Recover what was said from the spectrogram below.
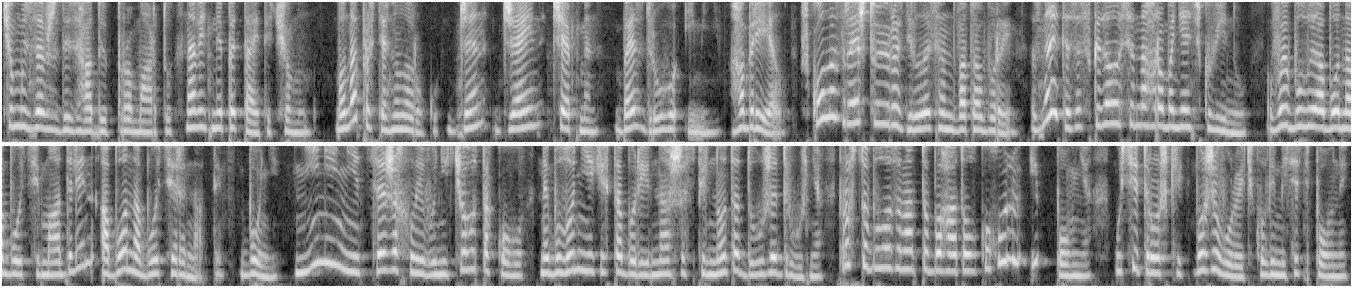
Чомусь завжди згадую про Марту. Навіть не питайте чому. Вона простягнула руку. Джен Джейн Чепмен без другого імені. Габріел. Школа, зрештою, розділилася на два табори. Знаєте, це скидалося на громадянську війну. Ви були або на боці Маделін, або на боці Ренати. Боні. Ні, ні, ні, це жахливо, нічого такого. Не було ніяких таборів. Наша спільнота дуже дружня. Просто було занадто багато алкоголю і повня. Усі трошки божеволюють, коли місяць повний.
